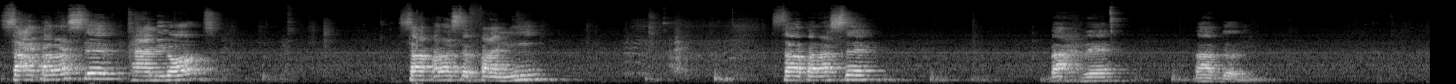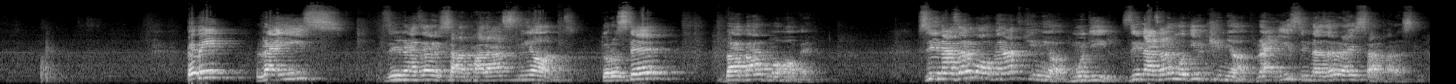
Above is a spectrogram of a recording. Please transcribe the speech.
سرپرست تعمیرات سرپرست فنی سرپرست بهره برداری. ببین رئیس زیر نظر سرپرست میاد. درسته؟ و بعد معاون. زیر نظر معاونت کی میاد؟ مدیر. زیر نظر مدیر کی میاد؟ رئیس. زیر نظر رئیس سرپرست میاد.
